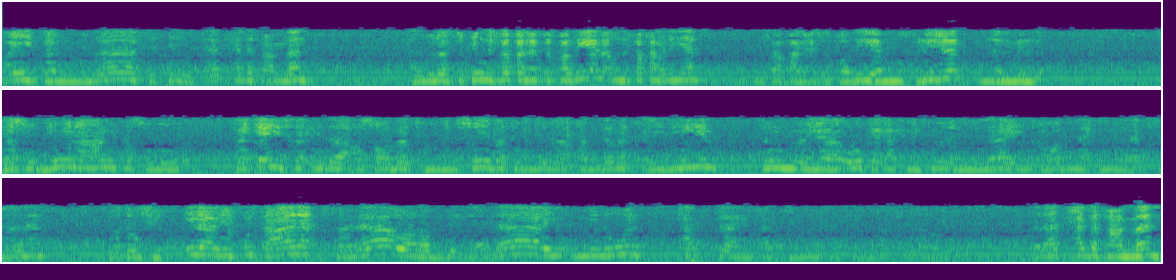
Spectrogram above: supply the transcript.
رأيت المنافقين. يتحدث عن من؟ المنافقين نفاقا اعتقاديا أو نفاقا عمليا؟ نفاقا اعتقاديا مخرجا من الملة. يصدون عنك صدورا فكيف إذا أصابتهم مصيبة بما قدمت أيديهم ثم جاءوك يحلفون بالله إن أردنا إلا إحسانا وتوفيق إلى أن يقول تعالى فلا وربك لا يؤمنون حتى يحكموك فيما فلا تحدث عن من؟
